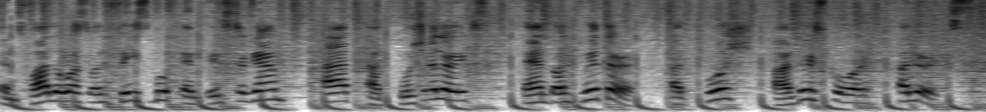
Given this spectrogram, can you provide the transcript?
and follow us on Facebook and Instagram at, at Push and on Twitter at push underscore alerts.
